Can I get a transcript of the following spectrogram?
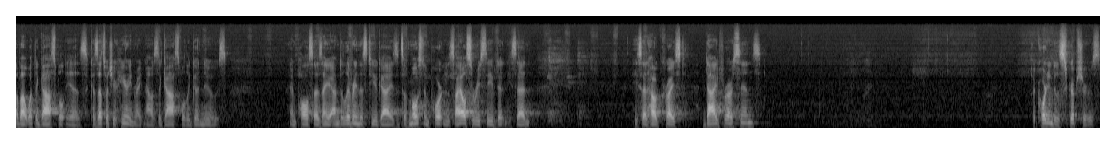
about what the gospel is. Because that's what you're hearing right now is the gospel, the good news. And Paul says, hey, I'm delivering this to you guys. It's of most importance. I also received it, he said. He said how Christ died for our sins. According to the scriptures,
